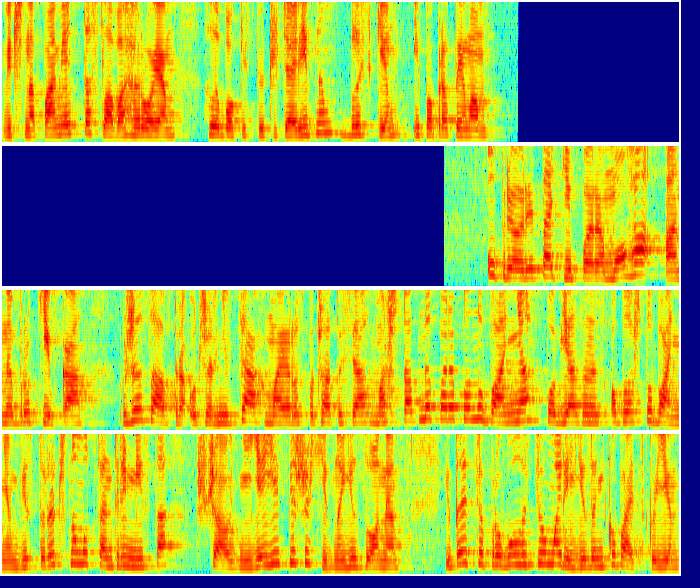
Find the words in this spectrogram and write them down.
Вічна пам'ять та слава героям, глибокі співчуття рідним, близьким і побратимам. У пріоритеті перемога, а не бруківка. Вже завтра у Чернівцях має розпочатися масштабне перепланування, пов'язане з облаштуванням в історичному центрі міста ще однієї пішохідної зони. Йдеться про вулицю Марії Заньковецької.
